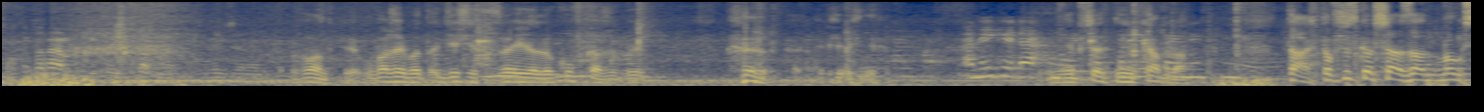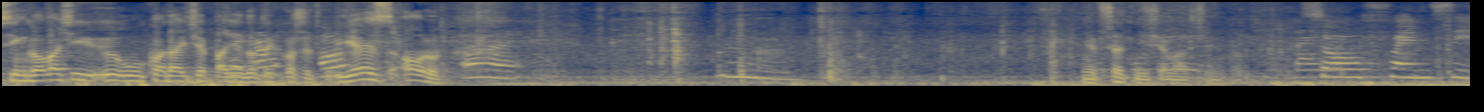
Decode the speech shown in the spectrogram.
Są chyba lampki podejrzewam. Wątpię. Uważaj, bo to gdzieś jest strajle lokówka, żeby... nie. Przetnij kabla. Tak, to wszystko trzeba zaboxingować i układajcie panie do tych koszyczków. Jest all. Nie przetnij się Marcin. So fancy.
